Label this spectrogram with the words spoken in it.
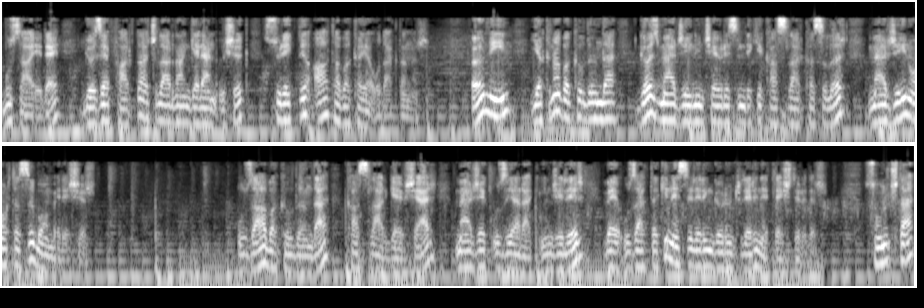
Bu sayede göze farklı açılardan gelen ışık sürekli A tabakaya odaklanır. Örneğin yakına bakıldığında göz merceğinin çevresindeki kaslar kasılır, merceğin ortası bombeleşir. Uzağa bakıldığında kaslar gevşer, mercek uzayarak incelir ve uzaktaki nesnelerin görüntüleri netleştirilir. Sonuçta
